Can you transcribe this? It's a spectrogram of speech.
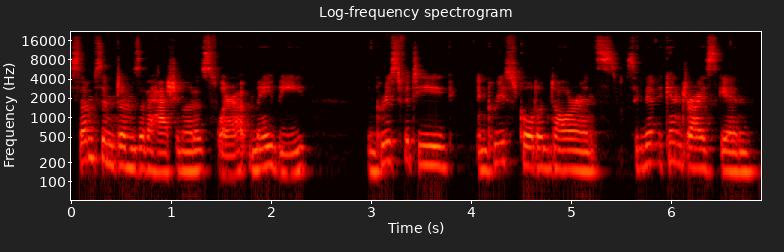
Some symptoms of a Hashimoto's flare up may be increased fatigue, increased cold intolerance, significant dry skin,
